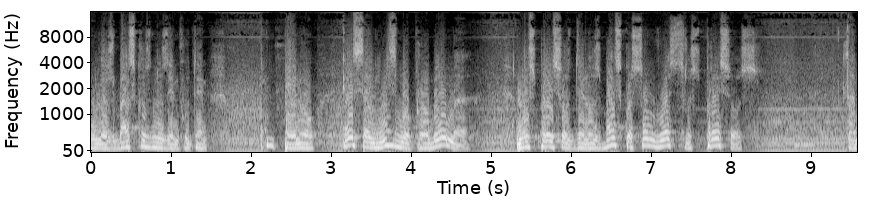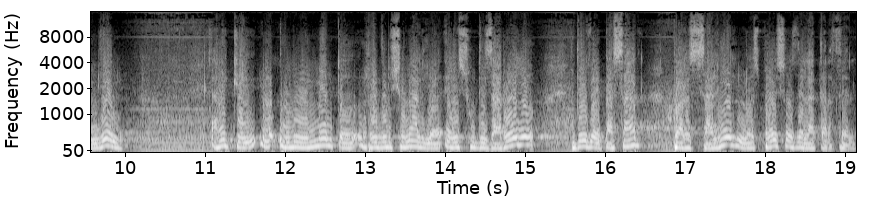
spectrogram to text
o los vascos nos enfutem. Pero es el mismo problema. Los presos de los vascos son vuestros presos también hay que un movimiento revolucionario en su desarrollo debe pasar por salir los presos de la cárcel,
